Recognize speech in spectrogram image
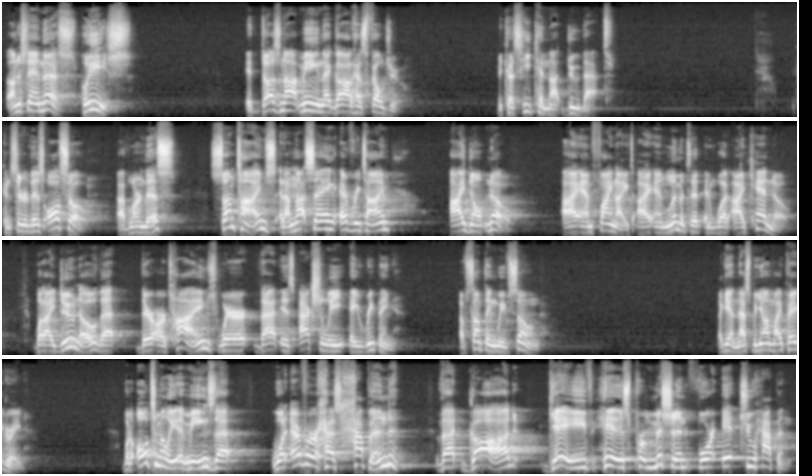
Understand this, please. It does not mean that God has failed you, because He cannot do that. Consider this also. I've learned this. Sometimes, and I'm not saying every time, I don't know. I am finite. I am limited in what I can know. But I do know that there are times where that is actually a reaping of something we've sown. Again, that's beyond my pay grade. But ultimately, it means that whatever has happened, that God gave his permission for it to happen.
